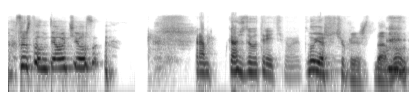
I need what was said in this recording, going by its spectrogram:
за что он у тебя учился. Прям каждого третьего. Ну, я шучу, конечно, да. Ну,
